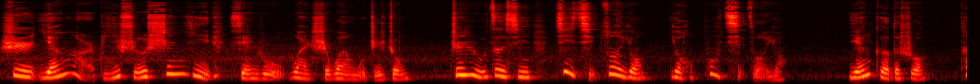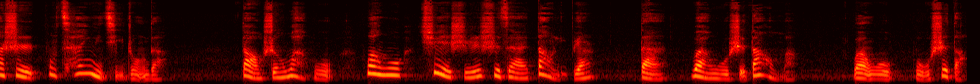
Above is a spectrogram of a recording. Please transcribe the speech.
是眼耳鼻舌身意陷入万事万物之中。真如自信既起作用又不起作用。严格的说。他是不参与其中的，道生万物，万物确实是在道里边儿，但万物是道吗？万物不是道，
